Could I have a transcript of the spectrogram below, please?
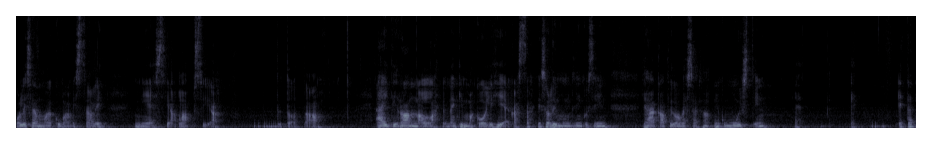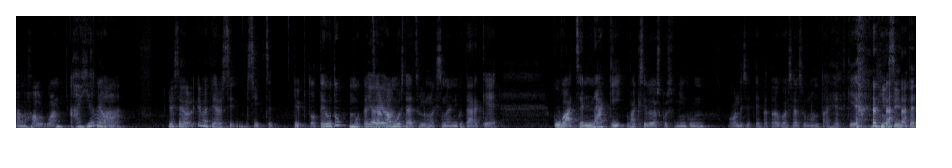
oli semmoinen kuva, missä oli mies ja lapsi ja tota, äiti rannalla jotenkin makoili hiekassa. Ja se oli mulla niin kuin siinä jääkaapin ovessa, että mä niin kuin muistin, että, että, että tätä mä haluan. Ai jaa. Joo. Ja se oli, en mä tiedä, sitten sit se tyyppi toteutui, mutta joo, se, joo. mä muistan, että se oli mulle sellainen niin tärkeä kuva, että se näki, vaikka silloin joskus niin kuin oli sit epätoivoisia sunnuntai-hetkiä, ja sitten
